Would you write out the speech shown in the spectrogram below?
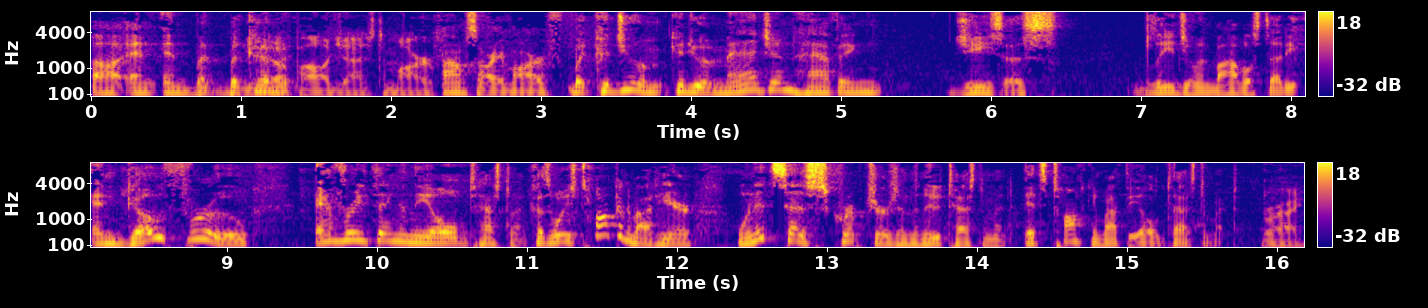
uh, and and but but You could- to apologize to Marv. I'm sorry, Marv, but could you could you imagine having Jesus lead you in Bible study and go through everything in the Old Testament? Because what he's talking about here, when it says scriptures in the New Testament, it's talking about the Old Testament right.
